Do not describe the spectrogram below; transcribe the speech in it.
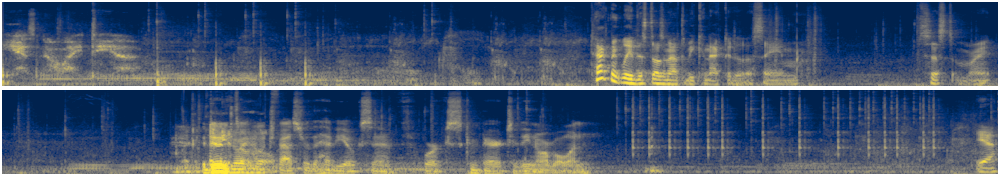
He has no idea. Technically, this doesn't have to be connected to the same system, right? I do enjoy how much faster the heavy oak synth works compared to the normal one. Yeah.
